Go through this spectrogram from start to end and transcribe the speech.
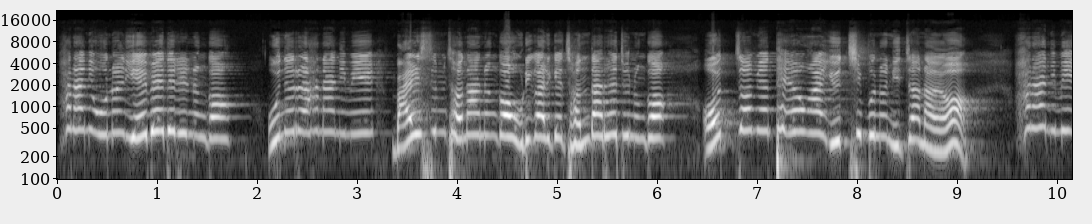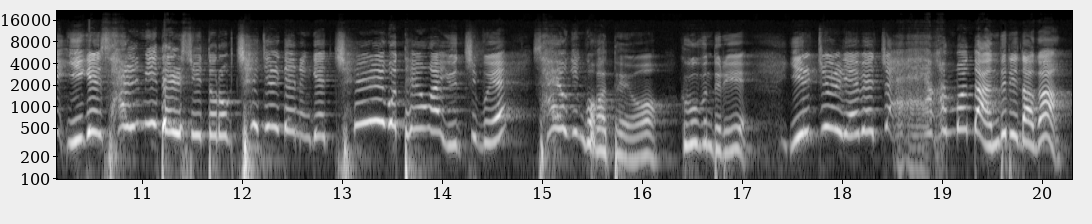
하나님 오늘 예배 드리는 거. 오늘은 하나님이 말씀 전하는 거 우리가 이렇게 전달해 주는 거 어쩌면 태영아 유치부는 있잖아요. 하나님이 이게 삶이 될 수 있도록 체질되는 게 최고 태영아 유치부의 사역인 것 같아요. 그 부분들이 일주일 예배 쫙 한 번도 안 드리다가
